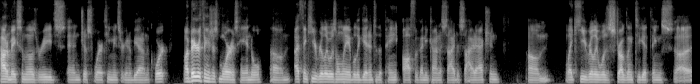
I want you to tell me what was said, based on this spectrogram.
how to make some of those reads and just where teammates are going to be at on the court. My bigger thing is just more his handle. Um, I think he really was only able to get into the paint off of any kind of side to side action. Um, like he really was struggling to get things uh,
